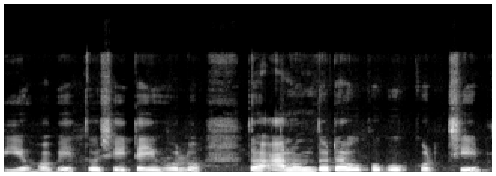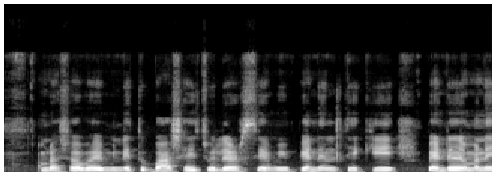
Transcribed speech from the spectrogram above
বিয়ে হবে, তো সেইটাই হলো। তো আনন্দটা উপভোগ করছি আমরা সবাই মিলে। তো বাসায় চলে আসছি আমি প্যানেল থেকে, প্যান্ডেল মানে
